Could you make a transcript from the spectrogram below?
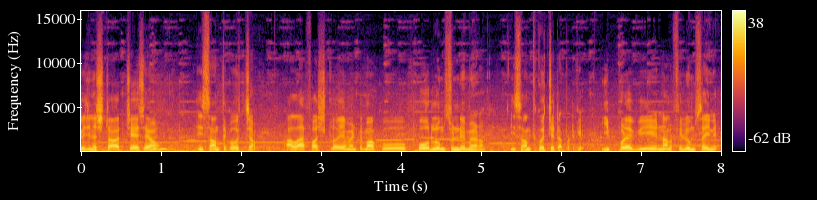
బిజినెస్ స్టార్ట్ చేసాము ఈ సంతకు వచ్చాం. అలా ఫస్ట్లో ఏమంటే మాకు ఫోర్ లూమ్స్ ఉండే మేడం ఈ సంతకు వచ్చేటప్పటికి. ఇప్పుడు అవి నలభై లూమ్స్ అయినాయి.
